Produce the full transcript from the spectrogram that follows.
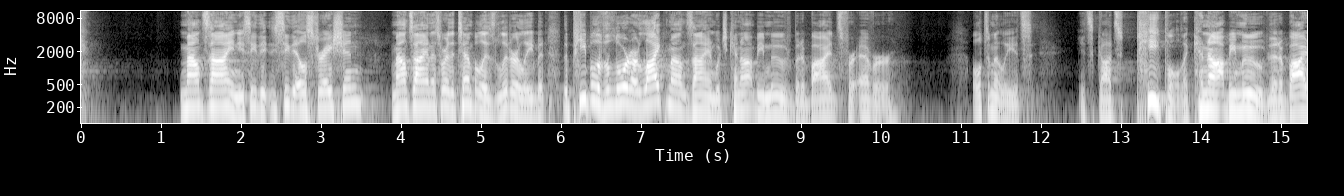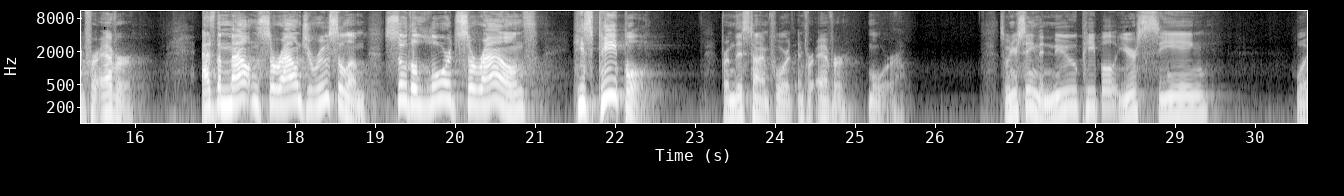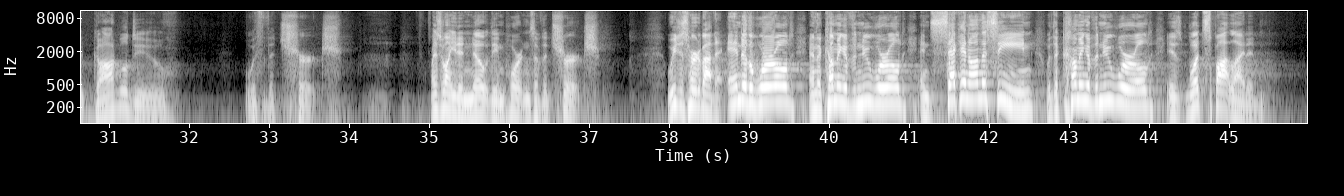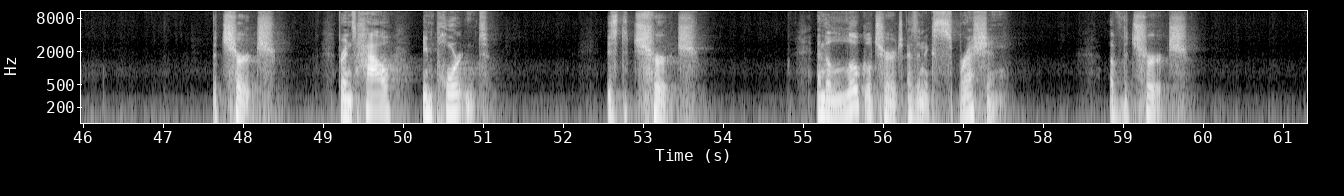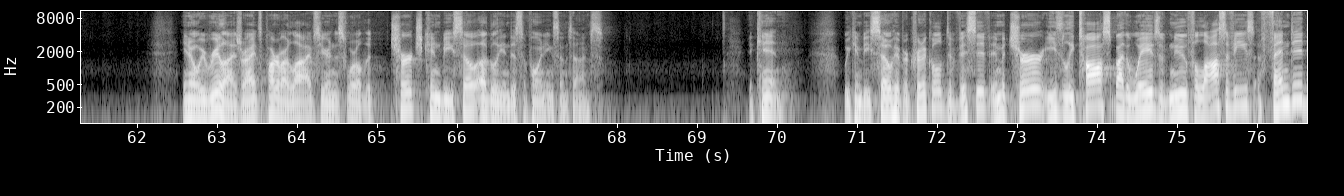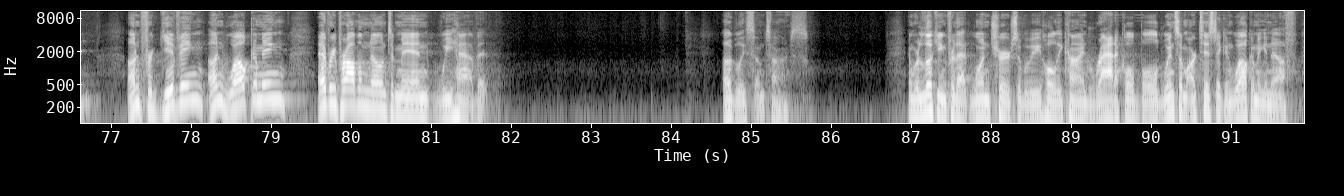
Mount Zion. You see the, you see the illustration? Mount Zion, that's where the temple is, literally. But the people of the Lord are like Mount Zion, which cannot be moved, but abides forever. Ultimately, it's, it's God's people that cannot be moved, that abide forever. As the mountains surround Jerusalem, so the Lord surrounds his people from this time forth and forevermore. So when you're seeing the new people, you're seeing what God will do with the church. I just want you to note the importance of the church. We just heard about the end of the world and the coming of the new world, and second on the scene with the coming of the new world is what spotlighted? The church. Friends, how important is the church and the local church as an expression of the church? You know, we realize, right? It's part of our lives here in this world. The church can be so ugly and disappointing sometimes. It can. We can be so hypocritical, divisive, immature, easily tossed by the waves of new philosophies, offended, unforgiving, unwelcoming. Every problem known to man, we have it. Ugly sometimes. And we're looking for that one church that will be holy, kind, radical, bold, winsome, artistic, and welcoming enough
